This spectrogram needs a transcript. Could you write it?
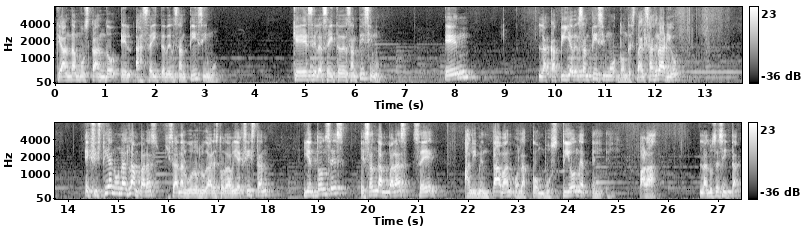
que andan buscando el aceite del Santísimo. ¿Qué es el aceite del Santísimo? En la capilla del Santísimo, donde está el sagrario, existían unas lámparas, quizá en algunos lugares todavía existan, y entonces esas lámparas se alimentaban o la combustión para la lucecita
